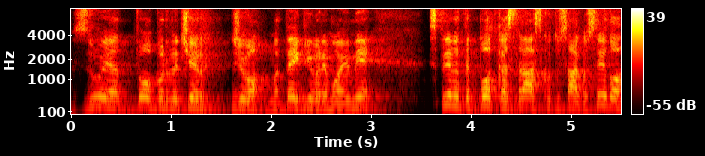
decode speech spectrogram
Zuje, dober večer, živo, Matej Glivar je moje ime. Spremljate podcast Rast kot vsako sredo.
